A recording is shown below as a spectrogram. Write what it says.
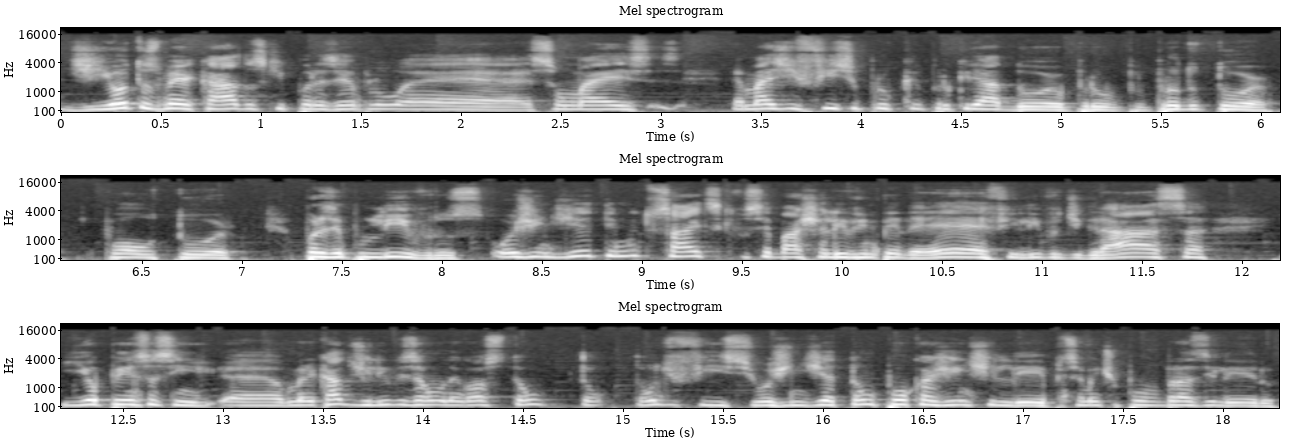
de outros mercados que, por exemplo, é, são mais, é mais difícil para o criador, para o pro produtor, para o autor. Por exemplo, livros. Hoje em dia tem muitos sites que você baixa livro em PDF, livro de graça. E eu penso assim, é, o mercado de livros é um negócio tão, tão, tão difícil. Hoje em dia, tão pouca gente lê, principalmente o povo brasileiro.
